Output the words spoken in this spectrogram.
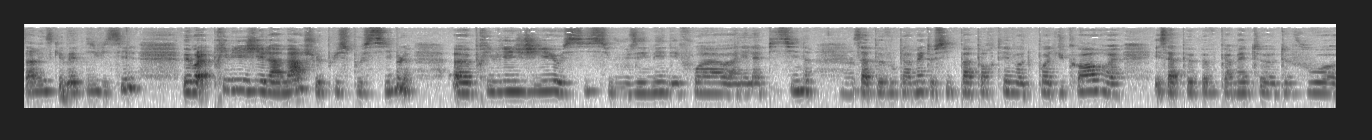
ça risque d'être difficile. Mais voilà, privilégiez la marche le plus possible. Euh, privilégiez aussi si vous aimez des fois aller à la piscine. Mm. Ça peut vous permettre aussi de ne pas porter votre poids du corps euh, et ça peut, vous permettre de, vous euh,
